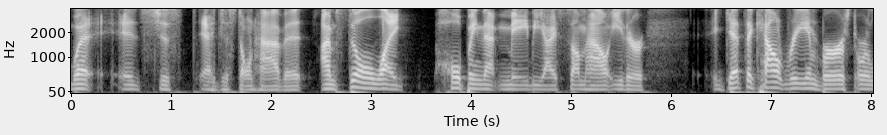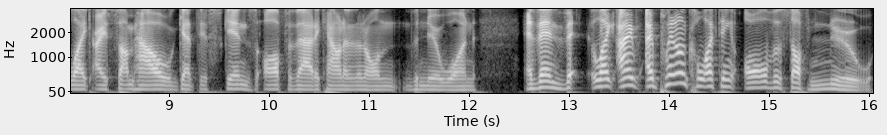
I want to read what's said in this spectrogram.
But it's just I just don't have it. I'm still like hoping that maybe I somehow either get the account reimbursed or like I somehow get the skins off of that account and then on the new one. And then the, like I I plan on collecting all the stuff new.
